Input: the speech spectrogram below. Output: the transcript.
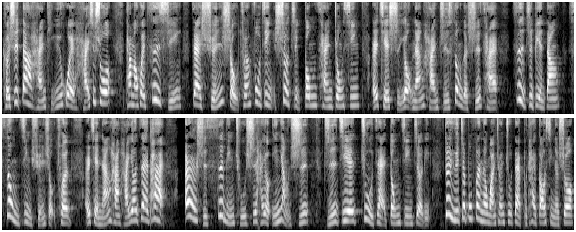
可是大韩体育会还是说他们会自行在选手村附近设置供餐中心，而且使用南韩直送的食材自制便当送进选手村，而且南韩还要再派二十四名厨师还有营养师直接住在东京这里。对于这部分呢，完全住在不太高兴地说。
